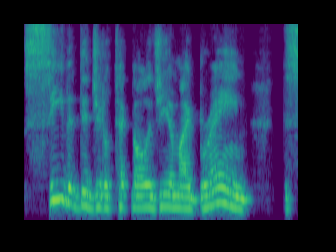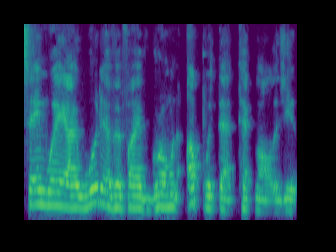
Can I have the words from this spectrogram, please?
see the digital technology in my brain the same way I would have if I've grown up with that technology. Is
